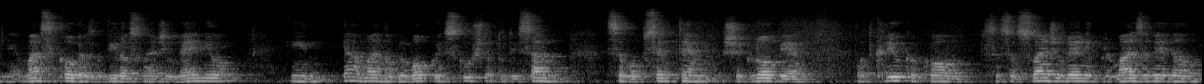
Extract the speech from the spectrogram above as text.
in je marsikoga izgubila v svojem življenju. In ja, ima eno globoko izkušnjo, tudi sam sem ob vsem tem še globje odkril, kako sem se v svojem življenju premaj zavedal,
